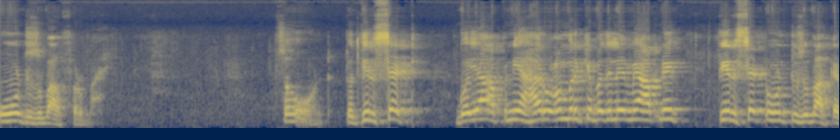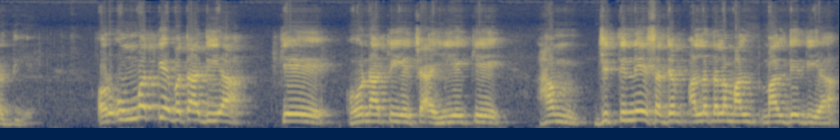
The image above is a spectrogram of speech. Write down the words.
ऊँट जुबा फरमाए। सौ ऊँट तो तिरसठ, गोया अपनी हर उम्र के बदले में आपने तिरसठ ऊँट जुबा कर दिए। और उम्मत को बता दिया कि होना तो ये चाहिए कि हम जितने सा जब अल्लाह ताला माल माल दे दिया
